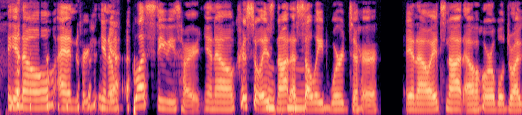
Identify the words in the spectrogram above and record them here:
You know, and for, you know, Yeah. bless Stevie's heart. You know, Crystal is not a Mhm. sullied word to her. You know, it's not a horrible drug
